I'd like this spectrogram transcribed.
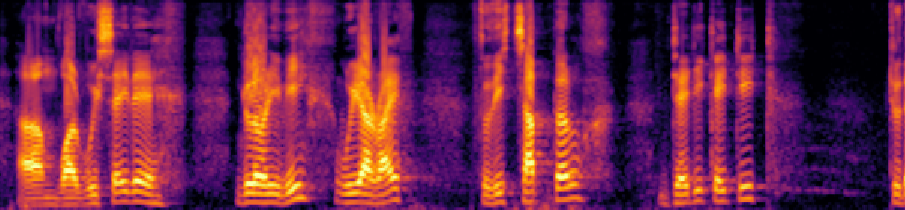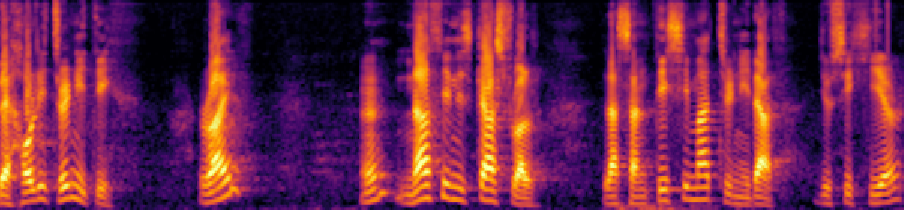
um, while we say the glory be, we arrive to this chapter dedicated to the Holy Trinity, right? Eh? Nothing is casual. La Santísima Trinidad. You see here,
